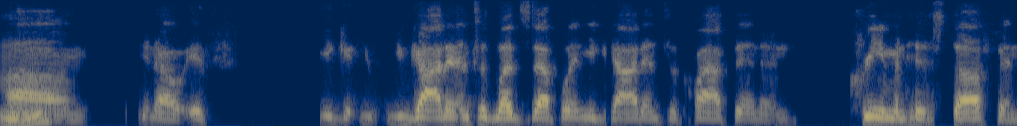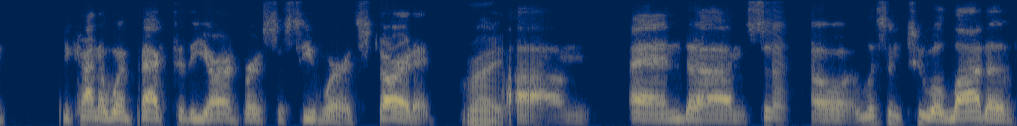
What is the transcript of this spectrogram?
Mhm. um, you know, if you you, you got into Led Zeppelin, you got into Clapton and Cream and his stuff, and you kind of went back to the Yardbirds to see where it started. right. Um, and um, so I listened to a lot of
